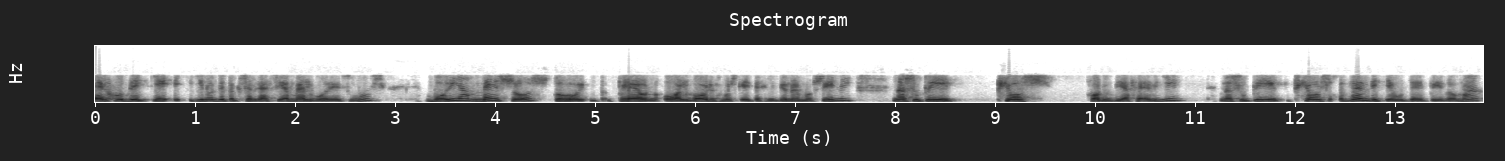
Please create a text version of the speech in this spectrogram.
έρχονται και γίνονται επεξεργασία με αλγορίθμους, μπορεί αμέσως το, πλέον ο αλγόριθμος και η τεχνητή νοημοσύνη να σου πει ποιος φοροδιαφεύγει, να σου πει ποιος δεν δικαιούται επίδομα,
